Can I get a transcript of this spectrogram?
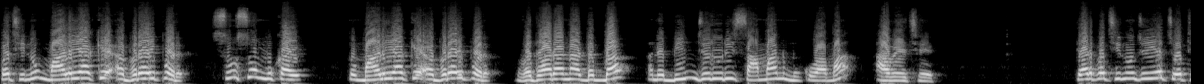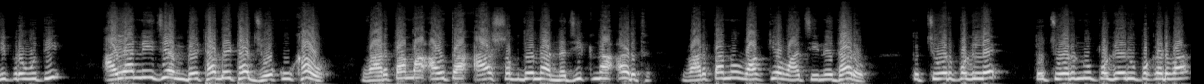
પછીનું માળિયા કે અભરાઈ પર શું શું મુકાય? તો માળિયા કે અભરાઈ પર વધારાના ડબ્બા અને બિનજરૂરી સામાન મૂકવામાં આવે છે. ત્યાર પછીનું જોઈએ ચોથી પ્રવૃત્તિ આયાની જેમ બેઠા બેઠા જોકું ખાવ વાર્તામાં આવતા આ શબ્દોના નજીકના અર્થ વાર્તાનું વાક્ય વાંચીને ધારો. તો ચોર પગલે, તો ચોરનું પગેરું પકડવા,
